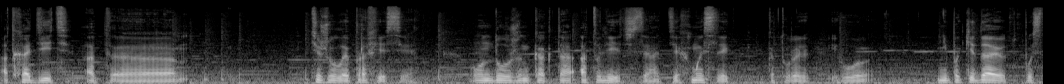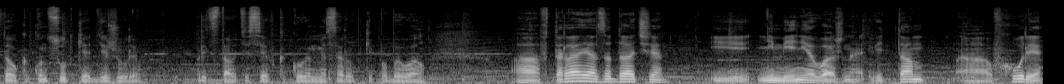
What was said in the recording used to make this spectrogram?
отходить от э, тяжелой профессии. Он должен как-то отвлечься от тех мыслей, которые его не покидают после того, как он сутки отдежурил. Представьте себе, в какой он мясорубке побывал. А вторая задача, и не менее важная, ведь там а, в хоре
